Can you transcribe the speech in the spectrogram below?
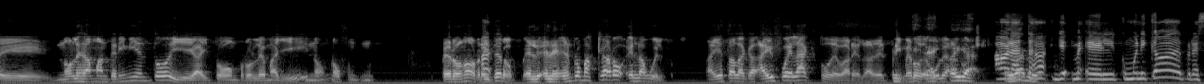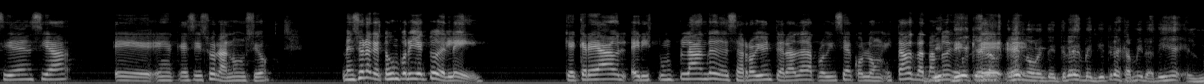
eh, no les da mantenimiento y hay todo un problema allí. No, no, pero no, reitero, el, ejemplo más claro es la Wilcox. Ahí, está la, ahí fue el acto de Varela, del primero de julio. Ahora, el comunicado de presidencia eh, en el que se hizo el anuncio menciona que esto es un proyecto de ley que crea un plan de desarrollo integral de la provincia de Colón. Estaba tratando de... Dije que era el 93, 23, Camila, dije el,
